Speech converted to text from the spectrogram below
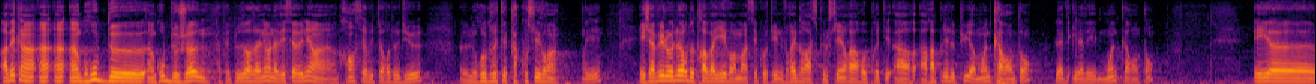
avec un, groupe de, jeunes, ça fait plusieurs années, on avait fait venir un grand serviteur de Dieu, euh, le regretté Kakou Séverin. Et j'avais l'honneur de travailler vraiment à ses côtés, une vraie grâce que le Seigneur a, rappelé depuis à moins de 40 ans. Il avait, moins de 40 ans. Euh,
